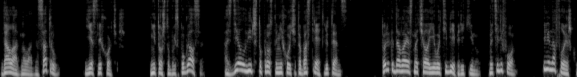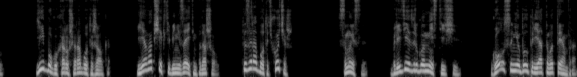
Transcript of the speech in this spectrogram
Да ладно, ладно, сотру, если хочешь. Не то чтобы испугался, а сделал вид, что просто не хочет обострять лютенс. Только давай я сначала его тебе перекину, на телефон. Или на флешку. Ей-богу, хорошей работы жалко. Я вообще к тебе не за этим подошел. Ты заработать хочешь? В смысле? Бледей в другом месте ищи. Голос у нее был приятного тембра,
